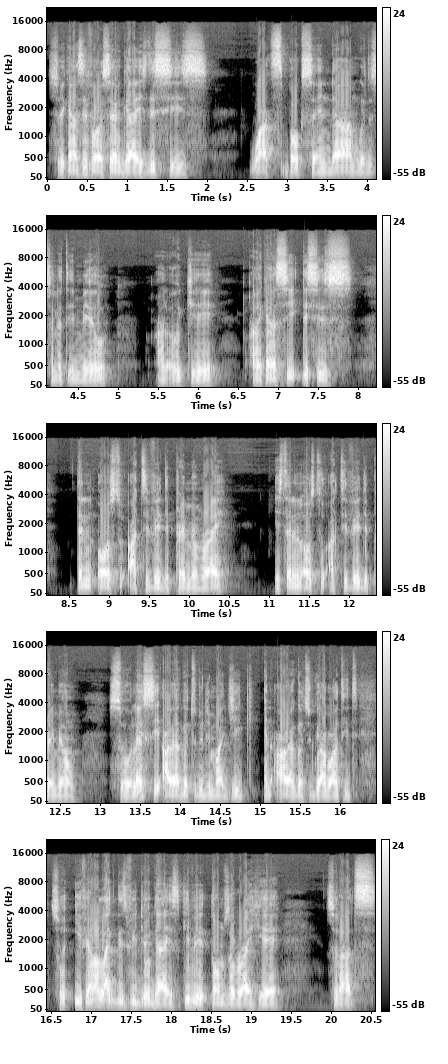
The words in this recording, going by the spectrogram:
so you can see for yourself guys this is whatsbuck sender? I'm going to select a mail and okay. And you can see this is telling us to activate the premium right? It's telling us to activate the premium. So let's see how we are going to do the magic and how we are going to go about it. So if you're not like this video guys give it a thumbs up right here so that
